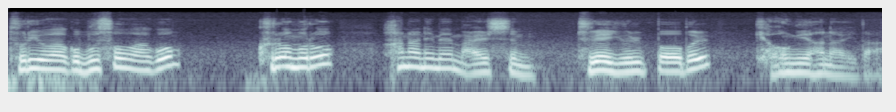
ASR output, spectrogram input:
두려워하고 무서워하고 그러므로 하나님의 말씀 주의 율법을 경외하나이다.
